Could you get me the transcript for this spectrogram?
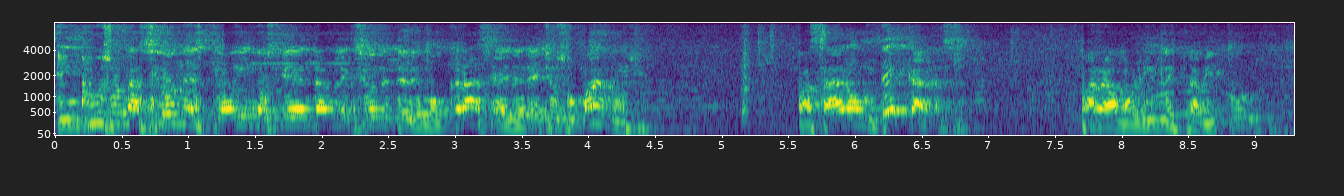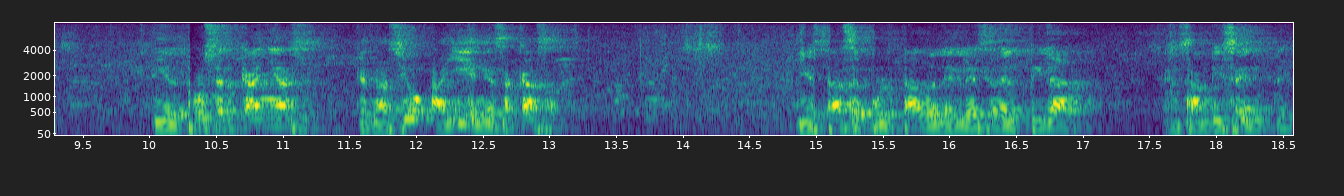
Incluso naciones que hoy nos quieren dar lecciones de democracia y derechos humanos, pasaron décadas para abolir la esclavitud. Y el prócer Cañas, que nació ahí en esa casa, y está sepultado en la iglesia del Pilar, en San Vicente,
